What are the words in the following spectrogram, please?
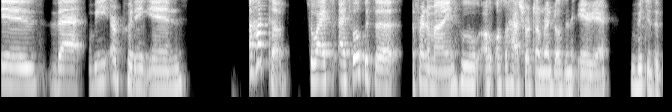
is that we are putting in a hot tub. So I, I spoke with a, a friend of mine who also has short term rentals in the area, which is a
